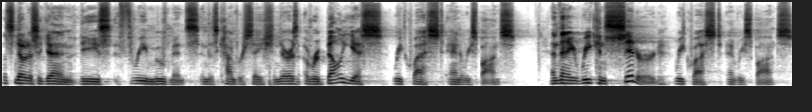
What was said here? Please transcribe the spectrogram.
Let's notice again these three movements in this conversation. There is a rebellious request and response, and then a reconsidered request and response,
